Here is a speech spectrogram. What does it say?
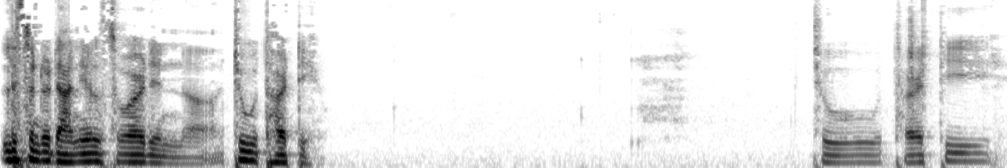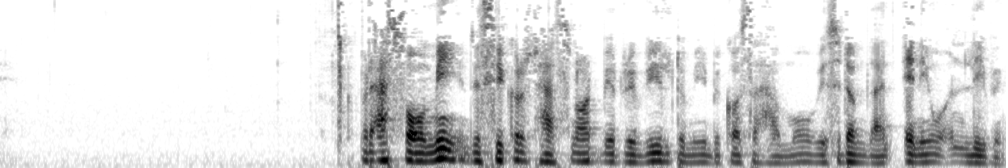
Listen to Daniel's word in uh, 230. 2.30. But as for me, the secret has not been revealed to me because I have more wisdom than anyone living.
